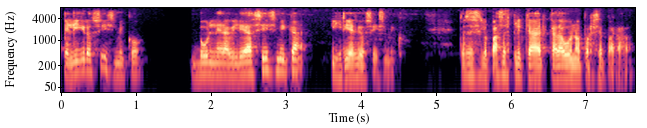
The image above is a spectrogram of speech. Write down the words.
peligro sísmico, vulnerabilidad sísmica y riesgo sísmico. Entonces lo paso a explicar cada uno por separado.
